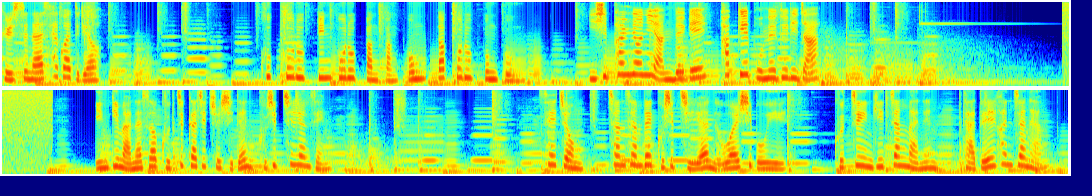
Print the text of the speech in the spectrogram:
글쓰나 사과드려 쿠쿠루 삥꾸루 빵빵뽕 따뿌루 뿡뿡. 28년이 안 되게 학계 보내드리자. 인기 많아서 굿즈까지 출시된 97년생 세종 1397년 5월 15일 굿즈 인기 짱 많음 다들 환장함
